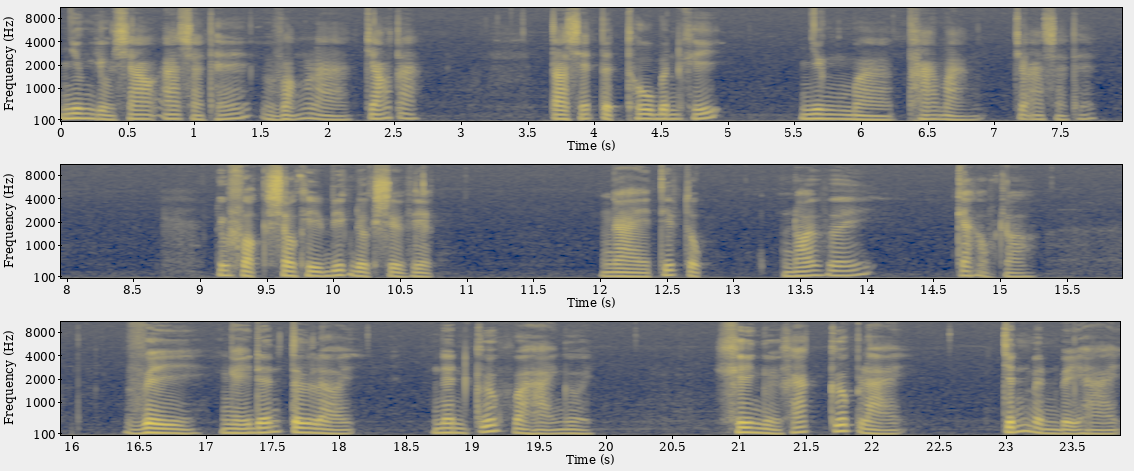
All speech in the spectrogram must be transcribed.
nhưng dù sao A Xà Thế vẫn là cháu ta. Ta sẽ tịch thu binh khí, nhưng mà tha mạng cho A Xà Thế. Đức Phật sau khi biết được sự việc, Ngài tiếp tục nói với các học trò vì nghĩ đến tư lợi nên cướp và hại người khi người khác cướp lại chính mình bị hại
